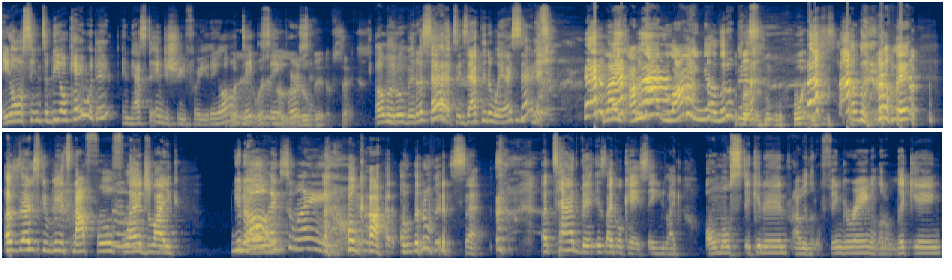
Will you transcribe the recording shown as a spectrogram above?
they all seem to be okay with it. And that's the industry for you. They all What is- date what the same a person. A little bit of sex. a little bit of sex. Exactly the way I said it. Like, I'm not lying. A little bit of, what is a little bit of sex can be, it's not full fledged, like, you know. no, explain. oh God, a little bit of sex. A tad bit is like, okay, say you like almost stick it in, probably a little fingering, a little licking.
